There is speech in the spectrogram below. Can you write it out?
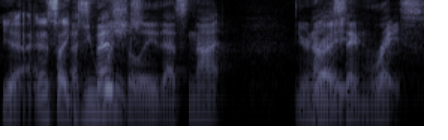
yeah and it's like Especially that's not you're not Right. the same race.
